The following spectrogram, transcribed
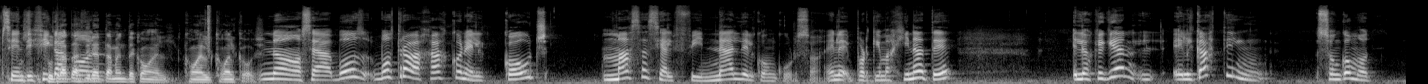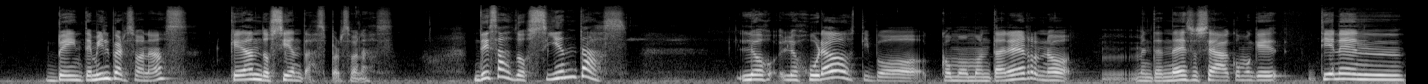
se Tú tratas con... directamente con el, con el, con el coach. No, o sea, vos, vos trabajás con el coach más hacia el final del concurso. En el- porque imagínate, los que quedan, el casting son como 20.000 personas, quedan 200 personas. De esas 200, los, los jurados tipo como Montaner, no, ¿me entendés? O sea, como que tienen,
